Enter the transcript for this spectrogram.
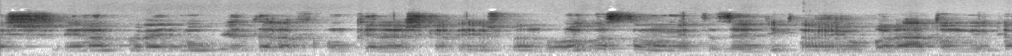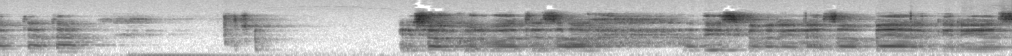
és én akkor egy mobiltelefon kereskedésben dolgoztam, amit az egyik nagyon jó barátom működtetett, és akkor volt ez a, a Discovery-n ez a Bear Grylls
